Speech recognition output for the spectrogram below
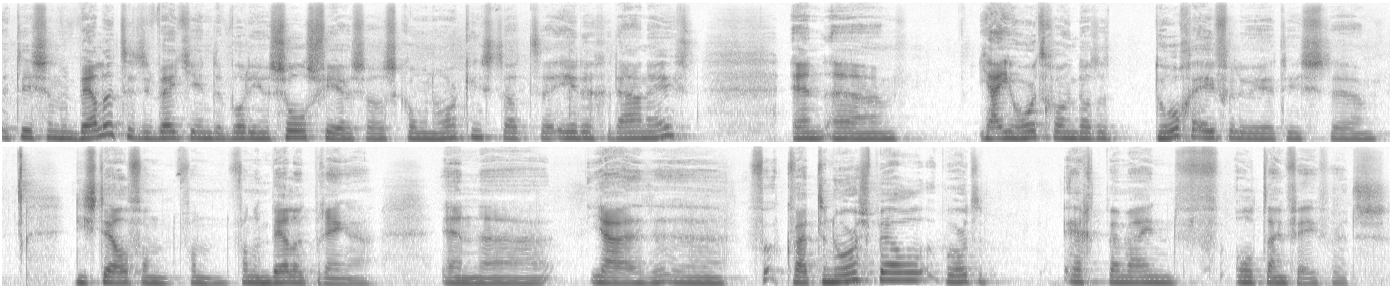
het is een ballad. Het is een beetje in de body and soul sfeer, zoals Common Hawkins dat eh, eerder gedaan heeft. En ehm, ja, je hoort gewoon dat het doorgeëvalueerd is, de- die stijl van, van, van een ballad brengen. En eh, ja, eh, qua tenorspel wordt het echt bij mijn all-time favorites.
